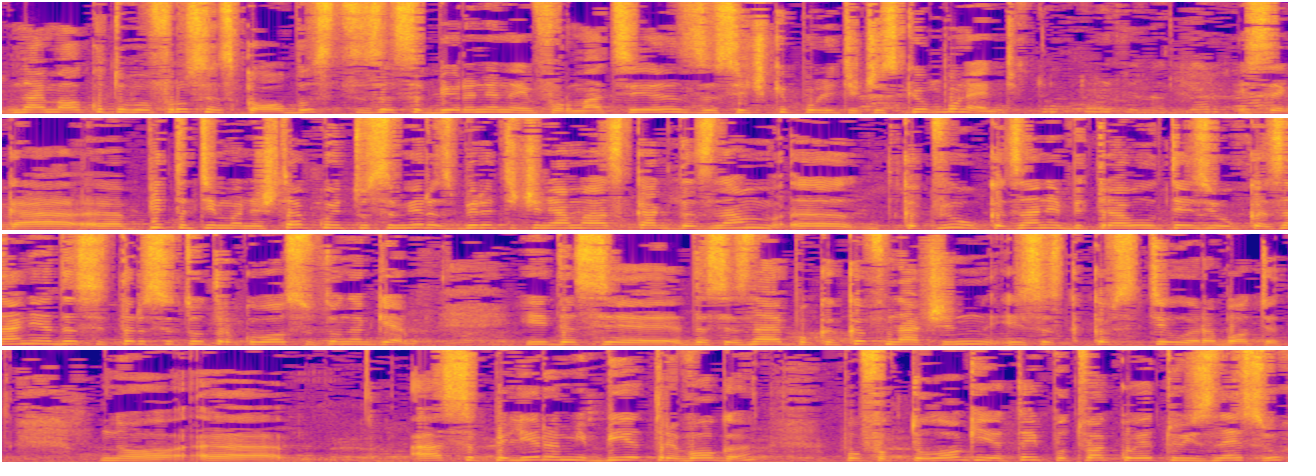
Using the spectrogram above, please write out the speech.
най-малкото в Русенска област за събиране на информация за всички политически опоненти. И сега питат има неща, които сами разбирате, че няма аз как да знам какви указания би трябвало тези указания да се търсят от ръководството на ГЕРБ и да се, да се знае по какъв начин и с какъв стил работят. Но аз апелирам и бия тревога по фактологията и по това, което изнесох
